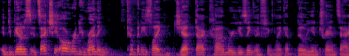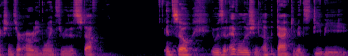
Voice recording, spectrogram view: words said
And to be honest, it's actually already running. Companies like Jet.com we're using, I think like a billion transactions are already going through this stuff. And so it was an evolution of the Documents DB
